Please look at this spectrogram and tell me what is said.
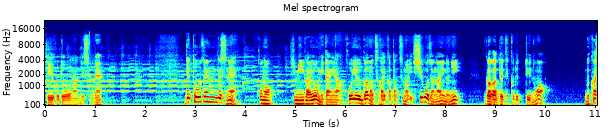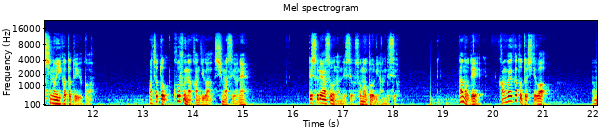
っていうことなんですよね。で当然ですねこの君が代みたいなこういうがの使い方つまり主語じゃないのにがが出てくるっていうのは昔の言い方というか、まあ、ちょっと古風な感じがしますよね。でそれはそうなんですよ。その通りなんですよ。なので考え方としてはうー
